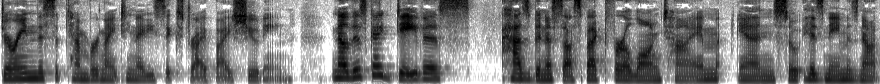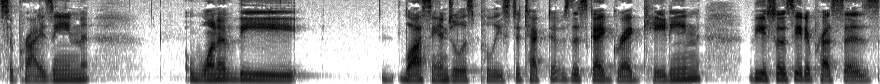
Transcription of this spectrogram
during the September 1996 drive-by shooting. Now, this guy Davis has been a suspect for a long time, and so his name is not surprising. One of the Los Angeles police detectives, this guy Greg Kading, the Associated Press says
